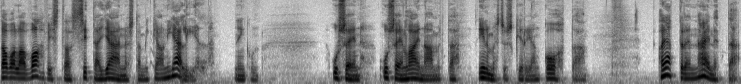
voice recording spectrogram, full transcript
Tavallaan vahvistaa sitä jäännöstä, mikä on jäljellä, niin kuin usein, usein lainaamme tätä ilmestyskirjan kohtaa. Ajattelen näin, että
